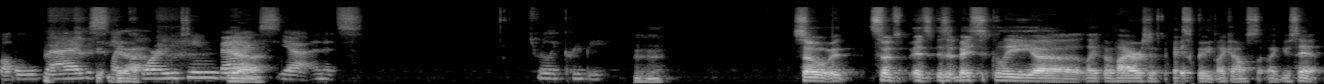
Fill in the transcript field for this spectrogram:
bubble bags, like Yeah. quarantine bags. Yeah. yeah. and it's it's really creepy. hmm So it so it's, it's is it basically uh like the virus? It's basically like I was like you said,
